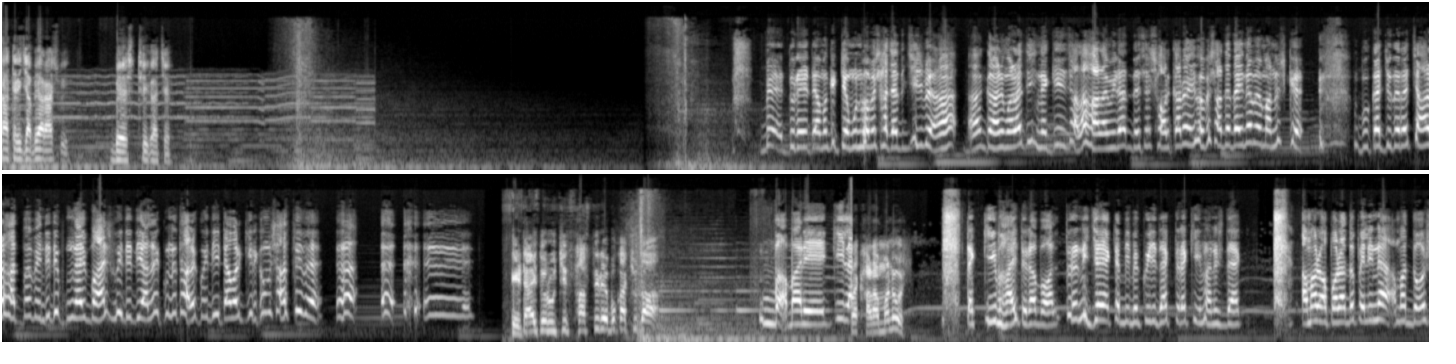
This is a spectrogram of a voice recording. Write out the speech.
তাড়াতাড়ি যাবি আর আসবি। বেশ ঠিক আছে। বে এটা আমাকে কেমন ভাবে সাজা দিছিস বে? আ? নাকি? শালা হারামিরা দেশে সরকার এইভাবে সাজা দেয় না মানুষকে। বুকা চুদারে চার হাত পা বেঁধে পুঙ্গাই বাস ভিটে দিয়ালে কোন থারে কই দিতে আবার কীরকম শাস্তি বে? এটাই তোর উচিত শাস্তি রে বোকাচুদা বাবা রে কি খারাপ মানুষ। তা কি ভাই তোরা বল। তোরা নিজে একটা বিবেক করে দেখ তোরা কি মানুষ দেখ? আমার অপরাধ পেলি না আমার দোষ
